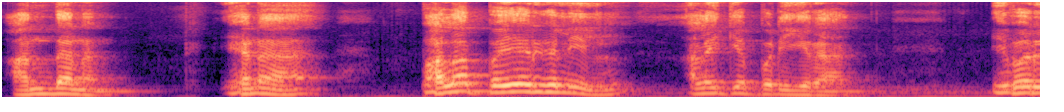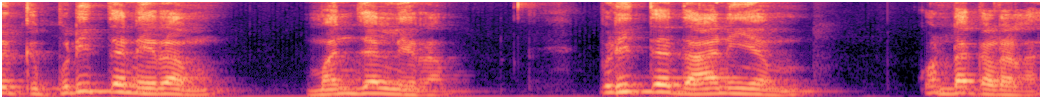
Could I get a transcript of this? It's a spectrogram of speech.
அந்தணன் என பல பெயர்களில் அழைக்கப்படுகிறார். இவருக்கு பிடித்த நிறம் மஞ்சள் நிறம் பிடித்த தானியம் கொண்டக்கடலை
